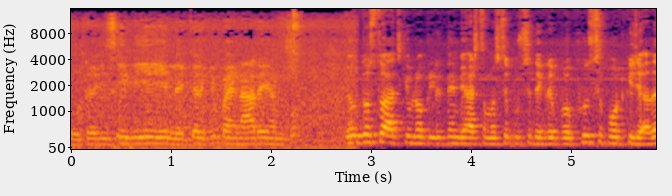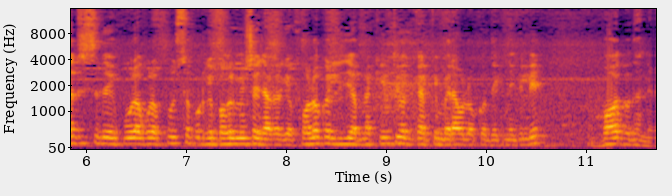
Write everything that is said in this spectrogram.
शूट है इसीलिए ये लेकर के पहना रहे हैं हमको। तो दोस्तों आज के ब्लॉग लेते हैं बिहार समस्तीपुर से देख रहे पूरा फुल सपोर्ट कीजिए अदर से देख पूरा पूरा फुल सपोर्ट के बगल में से जाकर के फॉलो कर लीजिए अपना कीमती वक्त करके मेरा ब्लॉग को देखने के लिए बहुत बहुत धन्यवाद।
